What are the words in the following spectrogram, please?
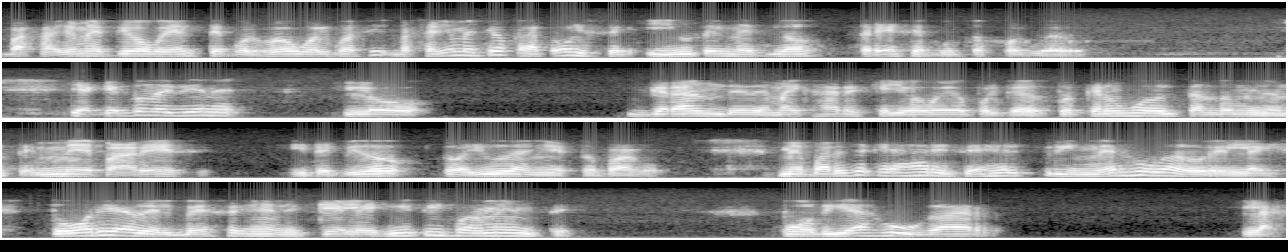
Basayo metió 20 por juego o algo así. Basayo metió 14 y Utah metió 13 puntos por juego. Y aquí es donde viene lo grande de Mike Harris que yo veo, porque, porque era un jugador tan dominante. Me parece, y te pido tu ayuda en esto, Pago. Me parece que Harris es el primer jugador en la historia del BCN que legítimamente podía jugar las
